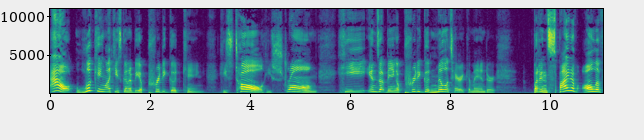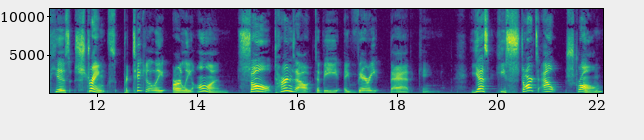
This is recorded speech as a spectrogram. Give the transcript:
out looking like he's going to be a pretty good king. He's tall, he's strong, he ends up being a pretty good military commander. But in spite of all of his strengths, particularly early on, Saul turns out to be a very bad king. Yes, he starts out strong,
